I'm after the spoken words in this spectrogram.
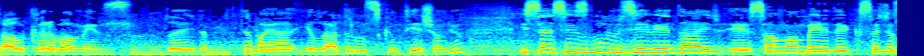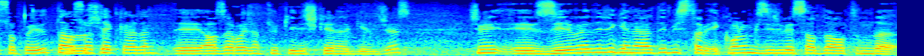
Dağlık Karabağ mevzusunda ile birlikte bayağı yıllardır bu sıkıntı yaşanıyor. İsterseniz bu zirveye dair e, Salman Bey'le de kısaca sohbet edip daha sonra Buyursun. tekrardan e, Azerbaycan-Türkiye ilişkilerine geleceğiz. Şimdi e, zirveleri genelde biz tabii ekonomi zirvesi adı altında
